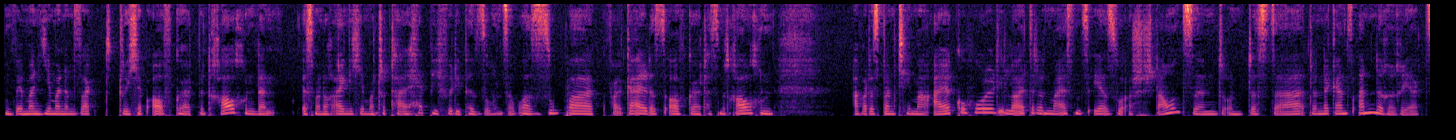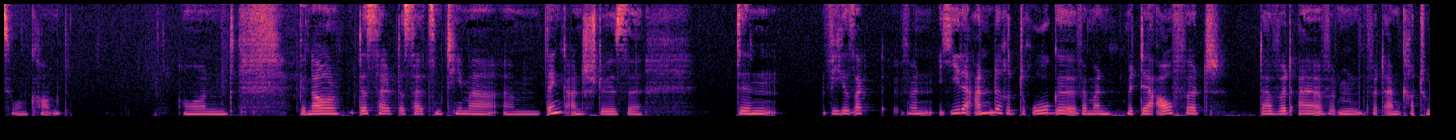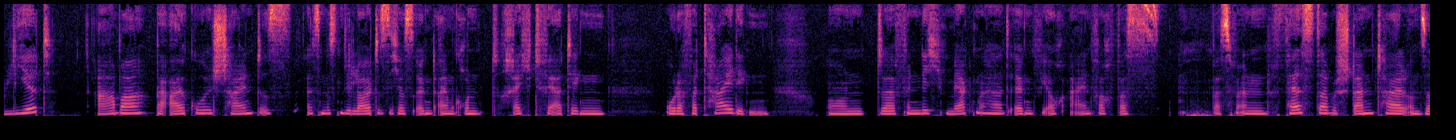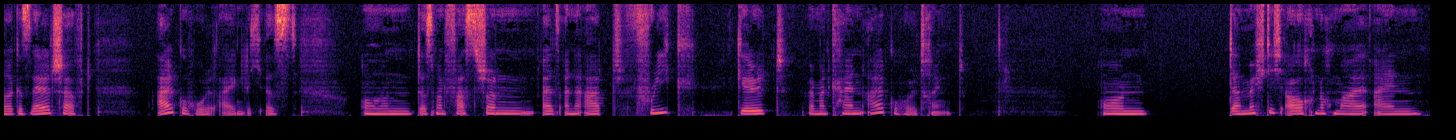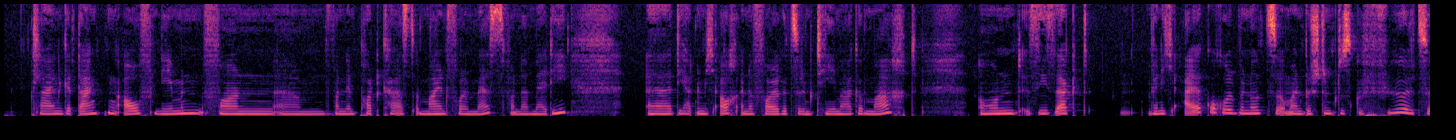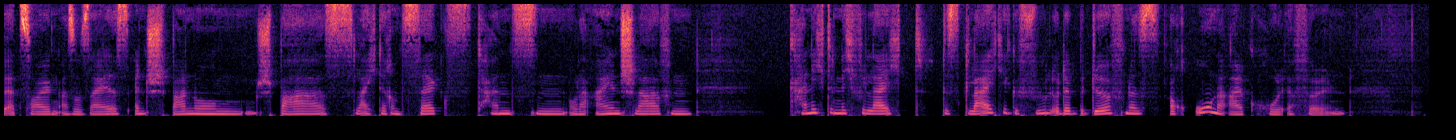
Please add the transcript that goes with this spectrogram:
Und wenn man jemandem sagt, du, ich habe aufgehört mit Rauchen, dann ist man doch eigentlich immer total happy für die Person. So, oh, super, voll geil, dass du aufgehört hast mit Rauchen. Aber dass beim Thema Alkohol die Leute dann meistens eher so erstaunt sind und dass da dann eine ganz andere Reaktion kommt. Und genau deshalb das halt zum Thema ähm, Denkanstöße. Denn wie gesagt, wenn jede andere Droge, wenn man mit der aufhört, da wird, äh, wird, wird einem gratuliert. Aber bei Alkohol scheint es, als müssen die Leute sich aus irgendeinem Grund rechtfertigen oder verteidigen. Und da finde ich, merkt man halt irgendwie auch einfach, was, was für ein fester Bestandteil unserer Gesellschaft Alkohol eigentlich ist. Und dass man fast schon als eine Art Freak gilt, wenn man keinen Alkohol trinkt. Und da möchte ich auch noch mal einen kleinen Gedanken aufnehmen von, ähm, von dem Podcast A Mindful Mess von der Maddie. Äh, die hat nämlich auch eine Folge zu dem Thema gemacht. Und sie sagt, wenn ich Alkohol benutze, um ein bestimmtes Gefühl zu erzeugen, also sei es Entspannung, Spaß, leichteren Sex, Tanzen oder Einschlafen, kann ich denn nicht vielleicht das gleiche Gefühl oder Bedürfnis auch ohne Alkohol erfüllen?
